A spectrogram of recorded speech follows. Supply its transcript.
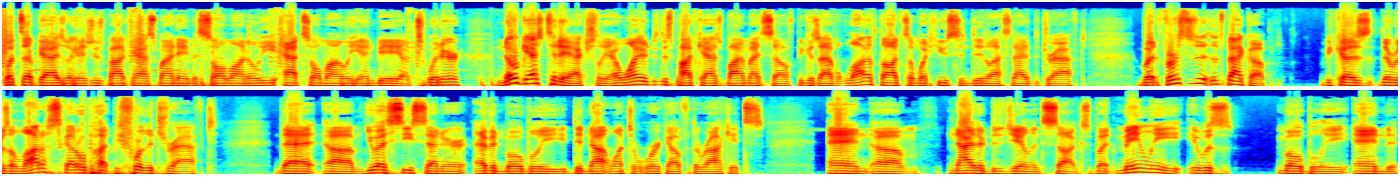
What's up, guys? Welcome to Juice Podcast. My name is Salman Ali at Salman Ali NBA on Twitter. No guest today, actually. I wanted to do this podcast by myself because I have a lot of thoughts on what Houston did last night at the draft. But first, let's back up because there was a lot of scuttlebutt before the draft that um, USC center Evan Mobley did not want to work out for the Rockets, and um, neither did Jalen Suggs. But mainly, it was Mobley and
